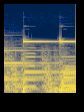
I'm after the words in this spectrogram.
Thank you.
